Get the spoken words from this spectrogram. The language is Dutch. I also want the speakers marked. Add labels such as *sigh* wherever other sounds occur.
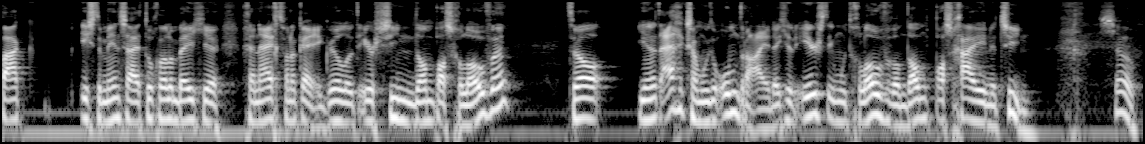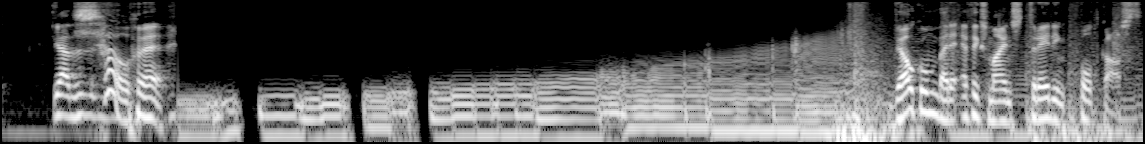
Speaker 1: vaak is de mensheid toch wel een beetje geneigd van... oké, ik wil het eerst zien, dan pas geloven. Terwijl je het eigenlijk zou moeten omdraaien. Dat je er eerst in moet geloven, want dan pas ga je het zien.
Speaker 2: Zo.
Speaker 1: Ja, dus...
Speaker 2: Zo.
Speaker 1: Welkom bij de FX Minds Trading Podcast.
